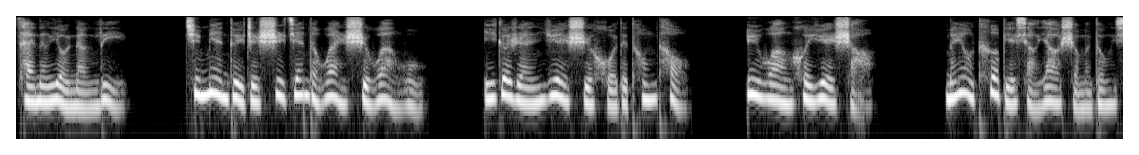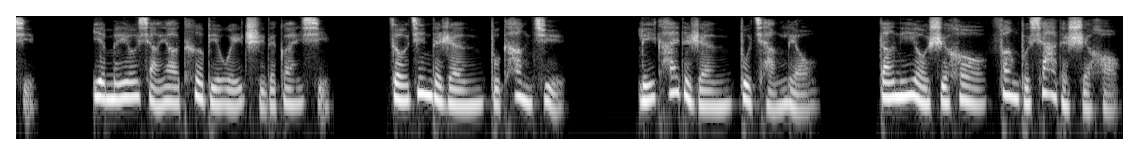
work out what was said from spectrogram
才能有能力。去面对这世间的万事万物。一个人越是活得通透，欲望会越少。没有特别想要什么东西，也没有想要特别维持的关系。走近的人不抗拒，离开的人不强留。当你有时候放不下的时候，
